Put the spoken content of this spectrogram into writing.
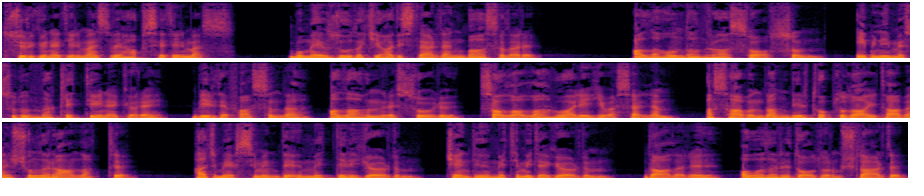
sürgün edilmez ve hapsedilmez. Bu mevzudaki hadislerden bazıları. Allah ondan razı olsun. İbni Mesud'un naklettiğine göre bir defasında Allah'ın Resulü sallallahu aleyhi ve sellem ashabından bir topluluğa hitaben şunları anlattı. Hac mevsiminde ümmetleri gördüm. Kendi ümmetimi de gördüm. Dağları, ovaları doldurmuşlardı.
